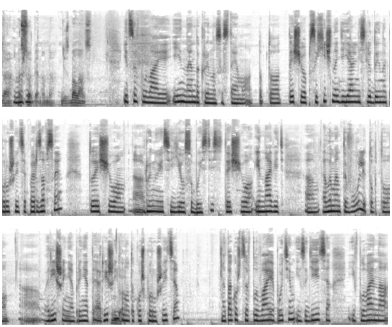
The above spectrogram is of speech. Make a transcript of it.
Да, і можна... особливо, да, дисбаланс. І це впливає і на ендокринну систему, тобто те, що психічна діяльність людини порушується перш за все, те, що руйнується її особистість, те, що і навіть елементи волі, тобто рішення, прийняття рішень, да. воно також порушується. А також це впливає потім і задіюється, і впливає на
